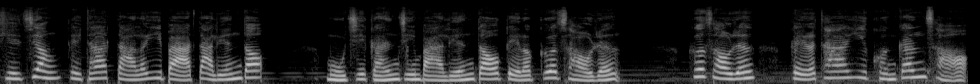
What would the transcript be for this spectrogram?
铁匠给他打了一把大镰刀，母鸡赶紧把镰刀给了割草人，割草人给了他一捆干草，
